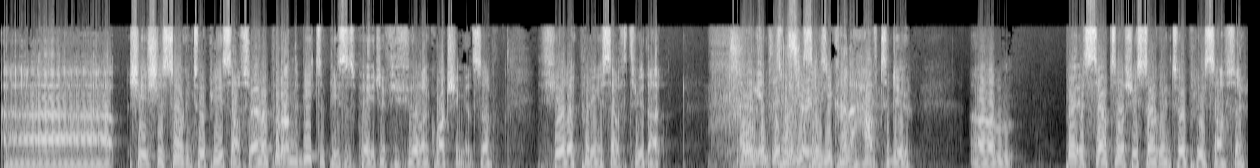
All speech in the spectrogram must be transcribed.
Uh, she she's talking to a police officer, and I put it on the Beats and Pieces page if you feel like watching it. So if you feel like putting yourself through that, I think it's one of these things you kind of have to do. Um, but it starts off she's talking to a police officer,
